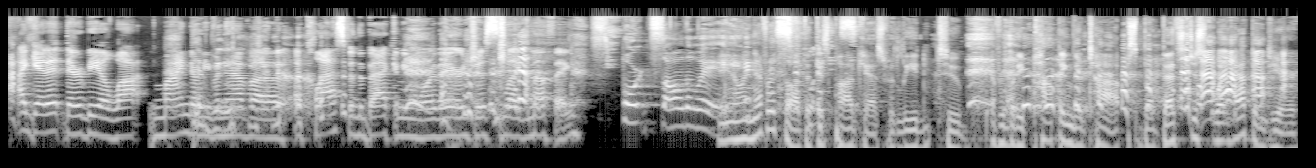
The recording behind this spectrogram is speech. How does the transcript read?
I get it. There'd be a lot. Mine don't even have a, a clasp in the back anymore. They're just like nothing. Sports all the way. You know, I never thought that this podcast would lead to everybody popping their tops, but that's just what happened here.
